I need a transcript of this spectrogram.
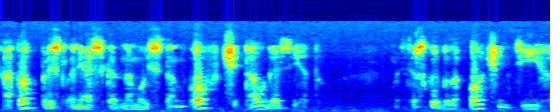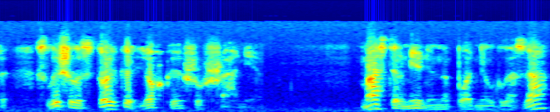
а тот, прислонясь к одному из станков, читал газету. В мастерской было очень тихо, слышалось только легкое шуршание. Мастер медленно поднял глаза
